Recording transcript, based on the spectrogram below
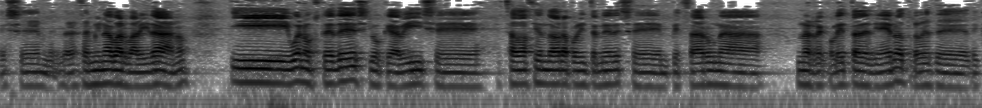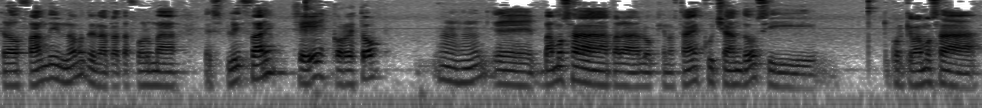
Es, me parece a mí una barbaridad, ¿no? Y bueno, ustedes lo que habéis eh, estado haciendo ahora por internet es eh, empezar una, una recolecta de dinero a través de, crowdfunding, ¿no? De la plataforma Splitfy. Sí, correcto. Eh, vamos a, para los que nos están escuchando, si, porque vamos a,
